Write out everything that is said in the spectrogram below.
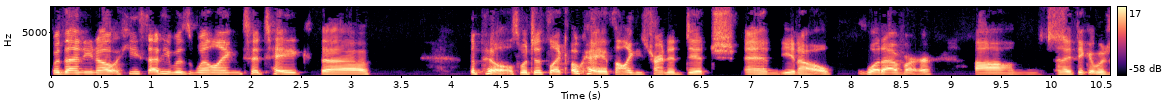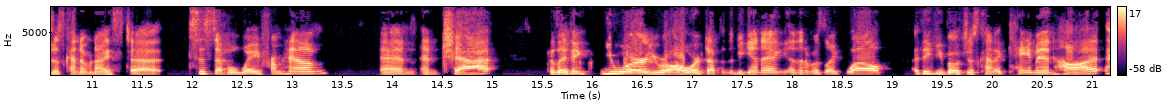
But then, you know, he said he was willing to take the the pills, which is like, okay, it's not like he's trying to ditch and, you know, whatever. Um, and I think it was just kind of nice to to step away from him and and chat because I think you were you were all worked up in the beginning, and then it was like, well, I think you both just kind of came in hot.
